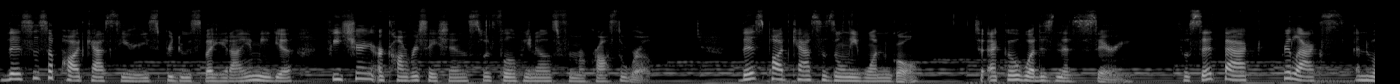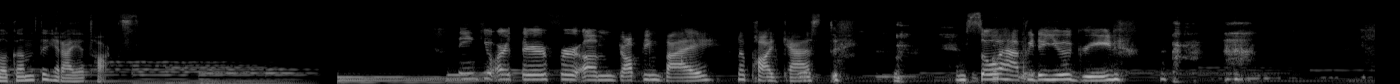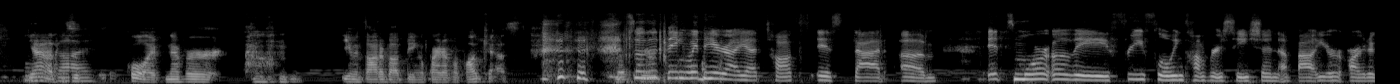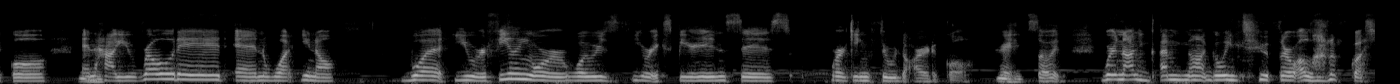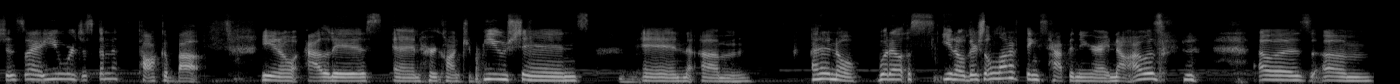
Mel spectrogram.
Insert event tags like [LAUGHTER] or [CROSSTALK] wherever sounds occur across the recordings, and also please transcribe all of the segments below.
This is a podcast series produced by Hiraya Media featuring our conversations with Filipinos from across the world. This podcast has only one goal to echo what is necessary. So sit back, relax, and welcome to Hiraya Talks. Thank you, Arthur, for um dropping by the podcast. [LAUGHS] I'm so happy that you agreed. Oh [LAUGHS] yeah, this is cool. I've never um, even thought about being a part of a podcast. [LAUGHS] so the thing with Hiraya Talks is that um, it's more of a free flowing conversation about your article mm-hmm. and how you wrote it and what you know what you were feeling or what was your experiences working through the article right mm-hmm. so it, we're not i'm not going [LAUGHS] to throw a lot of questions at you we're just going to talk about you know alice and her contributions mm-hmm. and um i don't know what else you know there's a lot of things happening right now i was [LAUGHS] i was um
